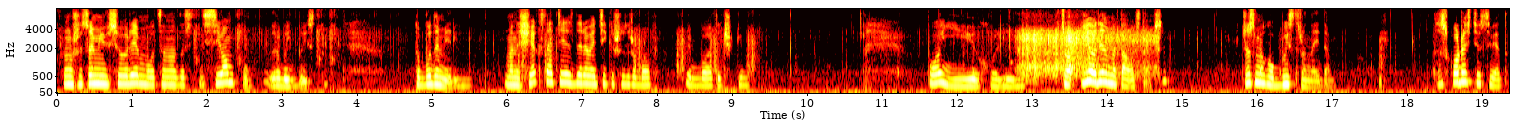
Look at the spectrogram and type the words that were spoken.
Потому что самі все время оце надо с- съемку зробити быстро. То буде медленно. У мене ще, кстати, є дерева, я тільки що зробив. Ребяточки. Поїхали. Все, і один метал остався. Зараз ми його швидко знайдемо. Скоростью света.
